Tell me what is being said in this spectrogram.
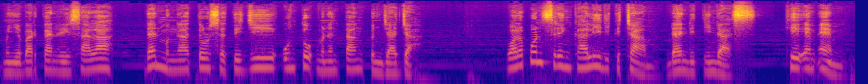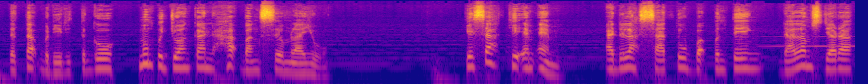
menyebarkan risalah dan mengatur strategi untuk menentang penjajah. Walaupun sering kali dikecam dan ditindas, KMM tetap berdiri teguh memperjuangkan hak bangsa Melayu. Kisah KMM adalah satu bab penting dalam sejarah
